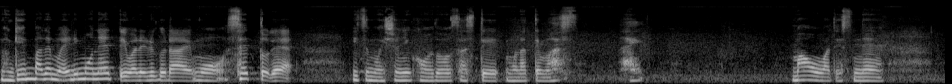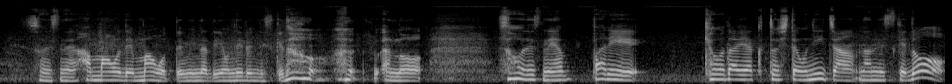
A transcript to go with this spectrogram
う現場でも「えりもね」って言われるぐらいもうセットでいつも一緒に行動させてもらってます。はい。真央はですねそうですねハンマオで真央ってみんなで呼んでるんですけど あのそうですねやっぱり兄弟役としてお兄ちゃんなんですけど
